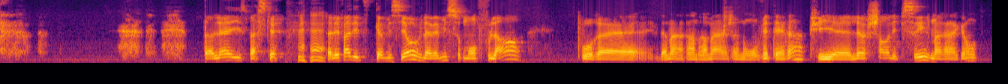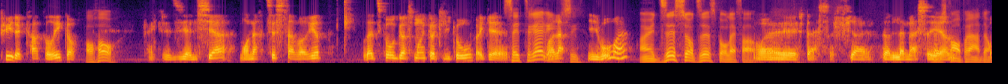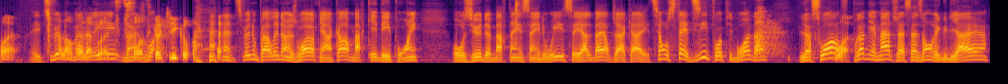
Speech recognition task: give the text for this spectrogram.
T'as l'œil, c'est parce que j'allais faire des petites commissions, je l'avais mis sur mon foulard pour euh, évidemment rendre hommage à nos vétérans. Puis euh, là, je sors l'épicerie, je me rends compte, puis de coquelicot. Oh oh! Fait que j'ai dit, Alicia, mon artiste favorite, Let's go, Gossement Coquelicot. C'est très réussi. Il beau, hein? Un 10 sur 10 pour l'effort. Ouais, j'étais assez fier de l'amasser. Ben, je comprends donc. Ouais. Et tu veux nous parler d'un joueur... tu veux nous parler d'un joueur qui a encore marqué des points aux yeux de Martin Saint-Louis, c'est Albert Jacquet. Si on s'était dit, toi puis moi, là, le soir du premier match de la saison régulière,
